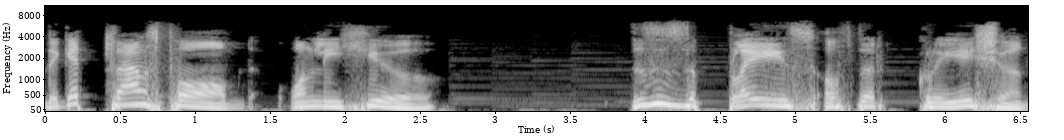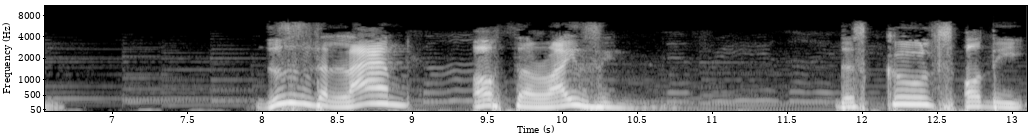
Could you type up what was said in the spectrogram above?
They get transformed only here. This is the place of their creation. This is the land of the rising. The schools of the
